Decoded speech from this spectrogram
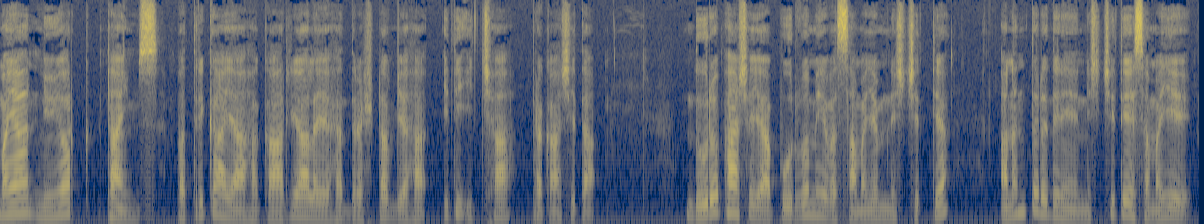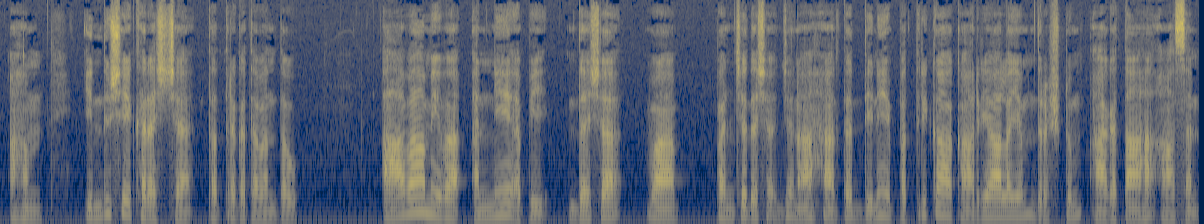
मया न्यूयार्क् टैम्स् पत्रिकायाः कार्यालयः द्रष्टव्यः इति इच्छा प्रकाशिता। दूरभाषया पूर्वमेव समयं निश्चित्य अनन्तरदिने निश्चिते समये अहम् इन्दुशेखरश्च तत्र गतवन्तौ। आवामेव अन्ये अपि दश वा पञ्चदश जनाः तद्दिने पत्रिकाकार्यालयं द्रष्टुम् आगताः आसन्।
